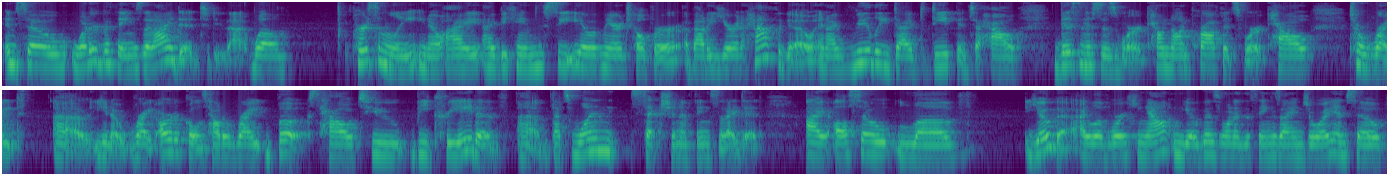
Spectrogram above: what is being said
And so, what are the things that I did to do that? Well, personally, you know, I, I became the CEO of Marriage Helper about a year and a half ago, and I really dived deep into how businesses work, how nonprofits work, how to write. Uh, you know, write articles, how to write books, how to be creative. Uh, that's one section of things that I did. I also love yoga. I love working out and yoga is one of the things I enjoy and so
